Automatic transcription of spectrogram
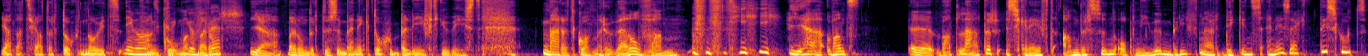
ja, dat gaat er toch nooit Die van komen. Maar, ver. ja, maar ondertussen ben ik toch beleefd geweest. Maar het kwam er wel van. Ja, want eh, wat later schrijft Andersen opnieuw een brief naar Dickens en hij zegt, het is goed,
